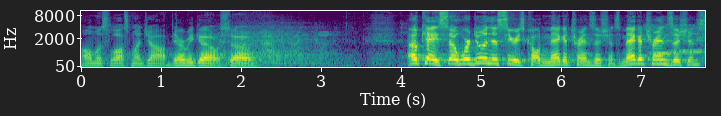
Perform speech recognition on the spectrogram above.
almost lost my job. There we go. So, okay, so we're doing this series called Mega Transitions. Mega Transitions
